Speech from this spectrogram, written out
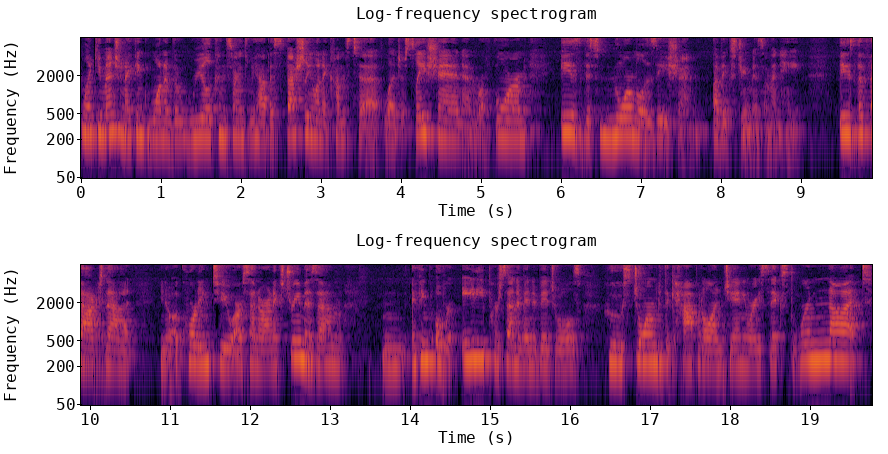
like you mentioned, I think one of the real concerns we have, especially when it comes to legislation and reform, is this normalization of extremism and hate. Is the fact that, you know, according to our Center on Extremism, I think over 80% of individuals who stormed the Capitol on January 6th were not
